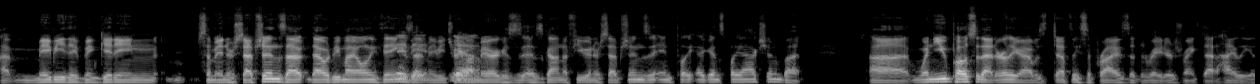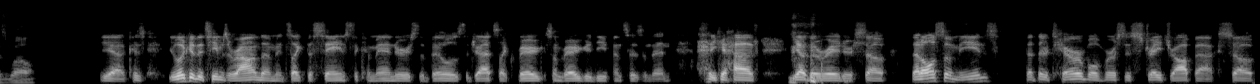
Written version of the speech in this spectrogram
uh, maybe they've been getting some interceptions. That that would be my only thing maybe. is that maybe Tre'von yeah. Moehrig has, has gotten a few interceptions in play against play action. But uh, when you posted that earlier, I was definitely surprised that the Raiders ranked that highly as well. Yeah, because you look at the teams around them, it's like the Saints, the Commanders, the Bills, the Jets, like very some very good defenses, and then you have you have the Raiders. so that also means that they're terrible versus straight dropbacks. So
